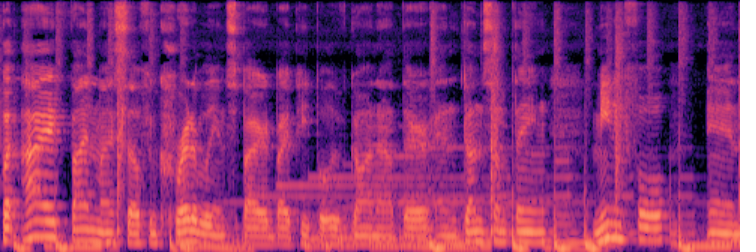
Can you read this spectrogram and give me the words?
But I find myself incredibly inspired by people who've gone out there and done something meaningful, and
